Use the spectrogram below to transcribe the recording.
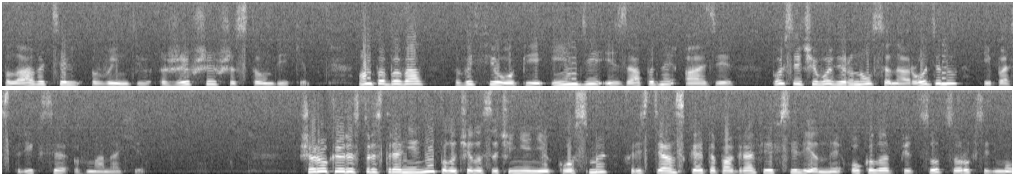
плаватель в Индию, живший в VI веке. Он побывал в Эфиопии, Индии и Западной Азии, после чего вернулся на родину и постригся в монахи. Широкое распространение получило сочинение Космо «Христианская топография Вселенной» около 547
